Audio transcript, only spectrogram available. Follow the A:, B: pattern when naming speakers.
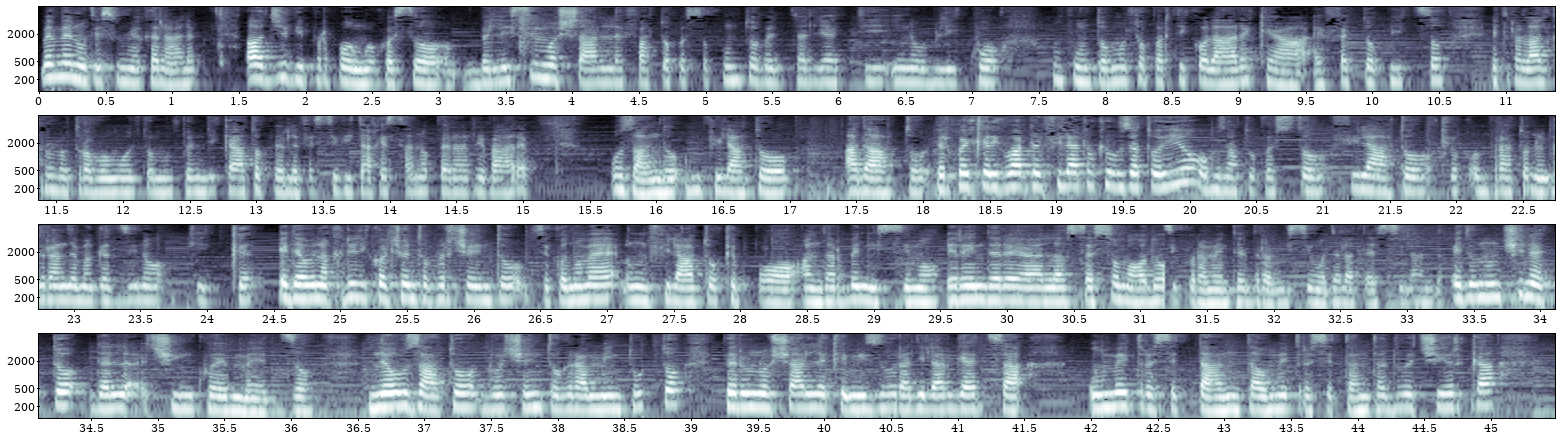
A: Benvenuti sul mio canale. Oggi vi propongo questo bellissimo scialle fatto a questo punto ventaglietti in obliquo, un punto molto particolare che ha effetto pizzo e tra l'altro lo trovo molto molto indicato per le festività che stanno per arrivare usando un filato adatto. Per quel che riguarda il filato che ho usato io, ho usato questo filato che ho comprato nel grande magazzino Kik ed è un acrilico al 100%, secondo me un filato che può andare benissimo e rendere allo stesso modo sicuramente il bravissimo della Tessiland. Ed un uncinetto del 5,5. Ne ho usato 200 grammi in tutto per uno scialle che misura di larghezza 1,70 m, 1,72 m circa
